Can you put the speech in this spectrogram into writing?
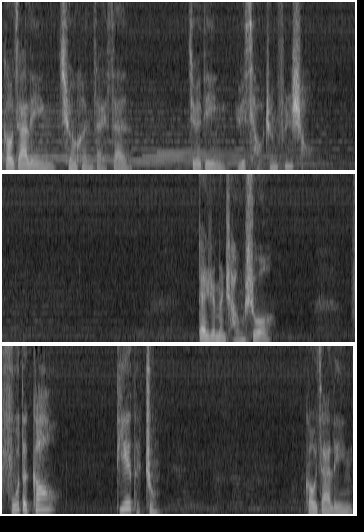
高加林权衡再三，决定与巧珍分手。但人们常说，浮得高，跌得重。高加林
